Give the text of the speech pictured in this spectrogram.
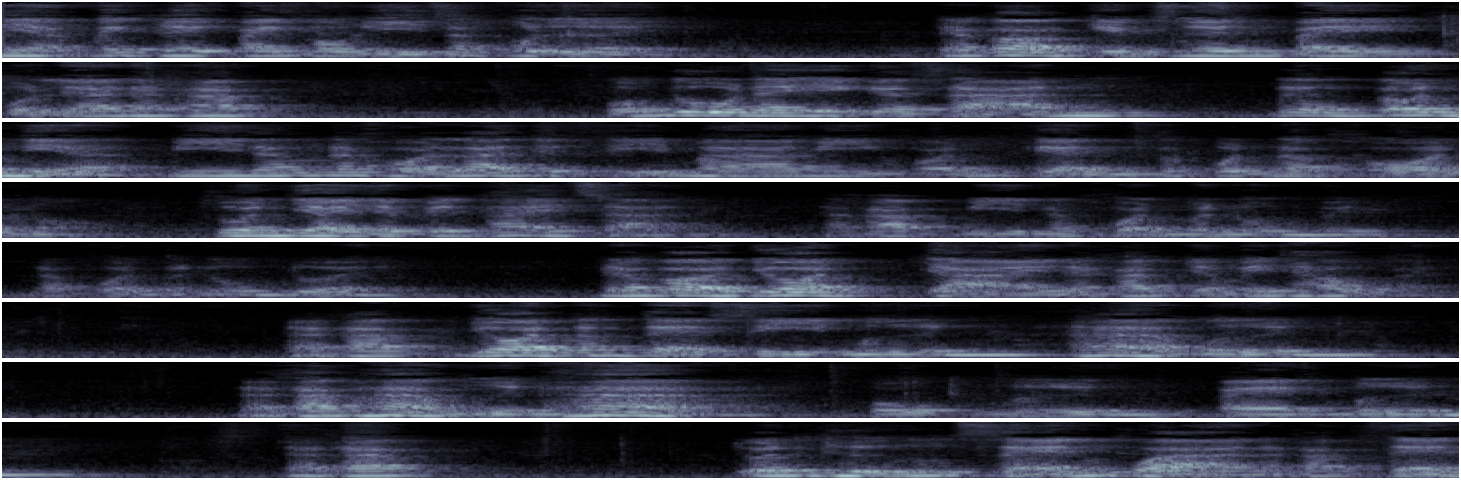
เนี่ยไม่เคยไปเกาหลีสักคนเลย แล้วก็เก็บเงินไปหมดแล้วนะครับ ผมดูในเอกสารเบื้องต้นเนี่ยมีทั้งนครราชสีมา มีขอนแก่นสกลนคร ส่วนใหญ่จะเป็นภาคอีสานนะครับ มีนครพนมเป็นนครพนมด้วย แล้วก็ยอดจ่ายนะครับจะไม่เท่ากันนะครับ ยอดตั้งแต่สี่หมื่นห้าหมื่นนะครับห้าหมื่นห้าหกหมื่นแปดหมื่น นะครับ จนถึงแสนกว่านะครับแสน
